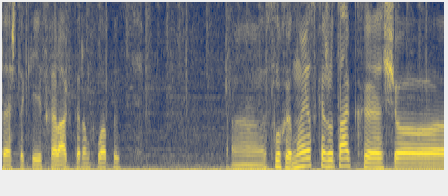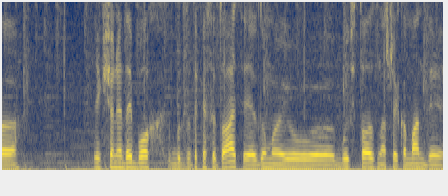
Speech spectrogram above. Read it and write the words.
Теж такий з характером хлопець. Е, Слухай, ну я скажу так, е, що якщо, не дай Бог, буде така ситуація, я думаю, будь-хто з нашої команди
